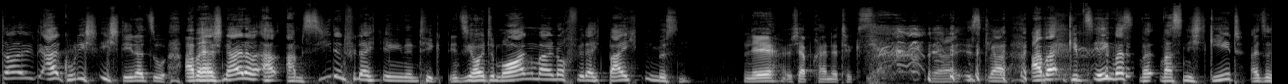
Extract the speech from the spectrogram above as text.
da, ah, gut, ich, ich stehe dazu. Aber Herr Schneider, haben Sie denn vielleicht irgendeinen Tick, den Sie heute Morgen mal noch vielleicht beichten müssen? Nee, ich habe keine Ticks. Ja, ist klar. Aber gibt es irgendwas, was nicht geht? Also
